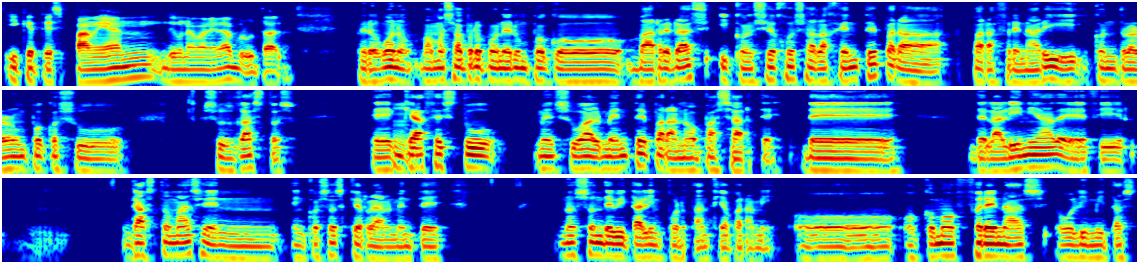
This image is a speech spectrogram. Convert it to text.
y que te spamean de una manera brutal. Pero bueno, vamos a proponer un poco barreras y consejos a la gente para, para frenar y controlar un poco su, sus gastos. Eh, ¿Qué mm. haces tú mensualmente para no pasarte de, la línea de decir, gasto más en, cosas que realmente no son de vital importancia para mí? ¿O, cómo frenas o limitas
